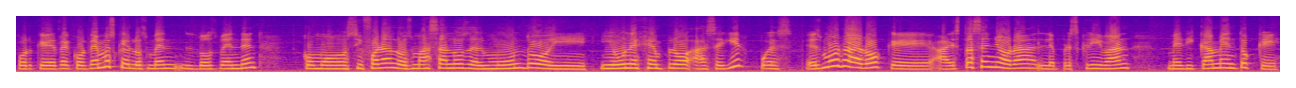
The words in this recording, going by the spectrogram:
porque recordemos que los, los venden como si fueran los más sanos del mundo y, un ejemplo a seguir. Pues es muy raro que a esta señora le prescriban medicamento que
